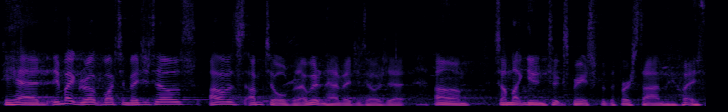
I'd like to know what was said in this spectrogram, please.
he had, anybody grew up watching VeggieTales? I was, I'm too old for that. We didn't have VeggieTales yet. Um, so I'm like getting to experience for the first time, anyways.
